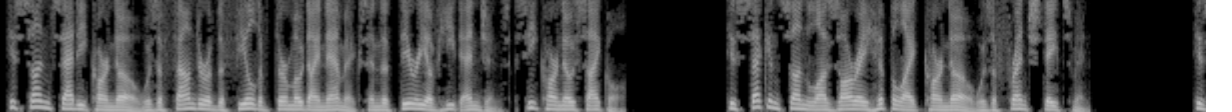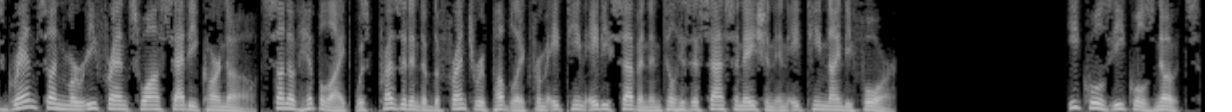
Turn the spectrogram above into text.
His son Sadi Carnot was a founder of the field of thermodynamics and the theory of heat engines see Carnot cycle. His second son Lazare Hippolyte Carnot was a French statesman. His grandson Marie-François Sadi Carnot son of Hippolyte was president of the French Republic from 1887 until his assassination in 1894. Notes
